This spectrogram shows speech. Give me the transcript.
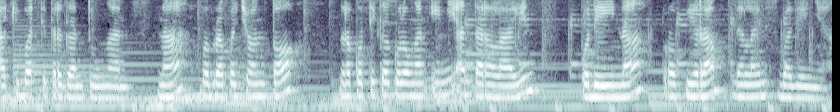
akibat ketergantungan. Nah, beberapa contoh narkotika golongan ini antara lain kodeina, propiram, dan lain sebagainya.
